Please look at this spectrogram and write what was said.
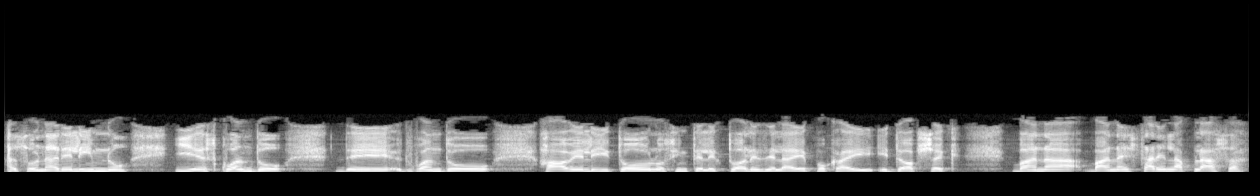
a sonar el himno y es cuando de, cuando Havel y todos los intelectuales de la época y, y van a van a estar en la plaza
